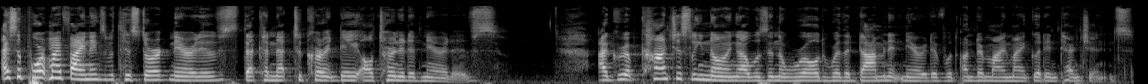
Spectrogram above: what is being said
I support my findings with historic narratives that connect to current day alternative narratives. I grew up consciously knowing I was in a world where the dominant narrative would undermine my good intentions.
